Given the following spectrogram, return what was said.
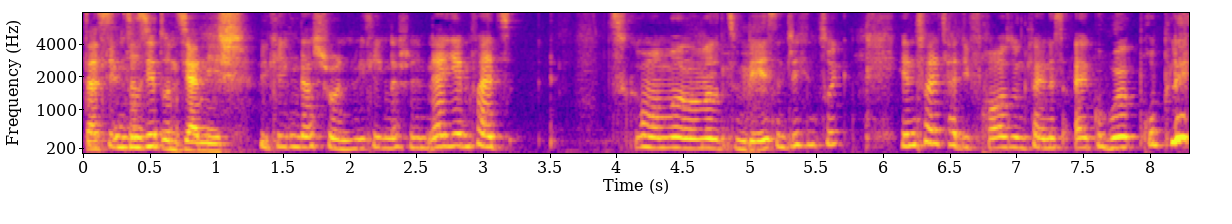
Das wir kriegen interessiert uns ja nicht. Wir kriegen das schon. Wir kriegen das schon. Ja, jedenfalls. Jetzt kommen wir mal zum Wesentlichen zurück. Jedenfalls hat die Frau so ein kleines Alkoholproblem.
